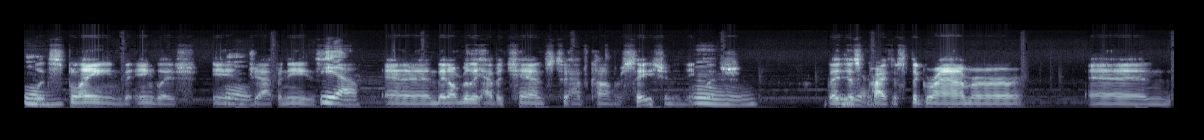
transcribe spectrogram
will mm, explain the English in Mm. Japanese, yeah. and they don't really have a chance to have conversation in English. Mm, They just Yeah. practice the grammar and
